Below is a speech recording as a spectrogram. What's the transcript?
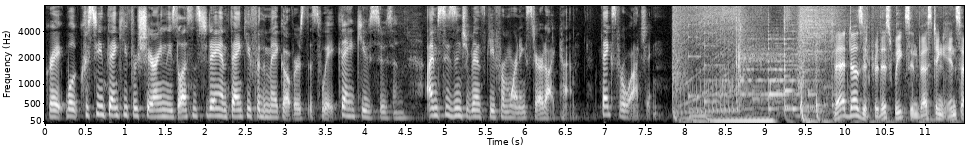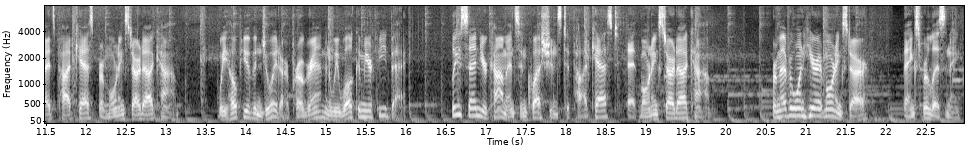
Great. Well, Christine, thank you for sharing these lessons today, and thank you for the makeovers this week. Thank you, Susan. I'm Susan Dziubinski from Morningstar.com. Thanks for watching. That does it for this week's Investing Insights podcast from Morningstar.com. We hope you've enjoyed our program and we welcome your feedback. Please send your comments and questions to podcast at Morningstar.com. From everyone here at Morningstar, thanks for listening.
